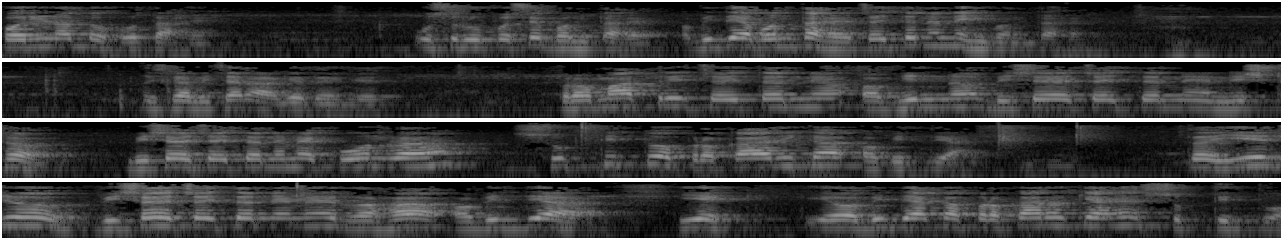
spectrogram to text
परिणत तो होता है उस रूप से बनता है। अविद्या बनता है चैतन्य नहीं बनता है। इसका विचार आगे देंगे। प्रमातृ चैतन्य, अभिन्न, विषय चैतन्य, निष्ठ। विषय चैतन्य में कौन रहा? सुक्तित्व प्रकारिका अविद्या। तो ये जो विषय चैतन्य में रहा अविद्या, ये ये अविद्या का प्रकार क्या है? सुक्तित्व।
